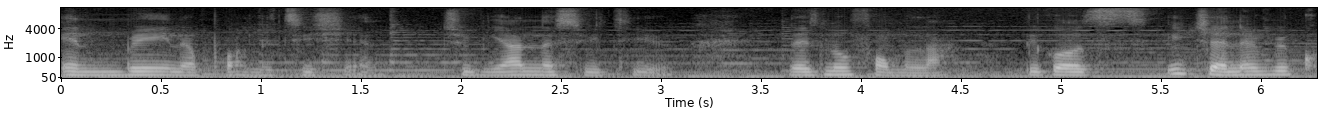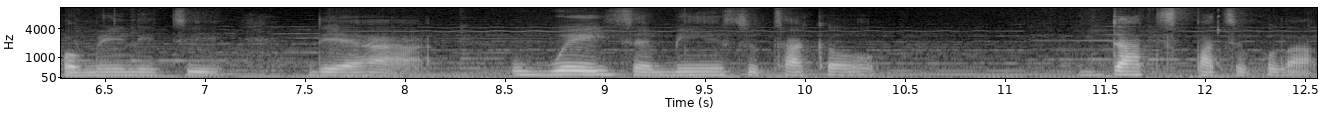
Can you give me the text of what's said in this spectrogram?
in being a politician. To be honest with you, there's no formula because each and every community there are ways and means to tackle that particular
